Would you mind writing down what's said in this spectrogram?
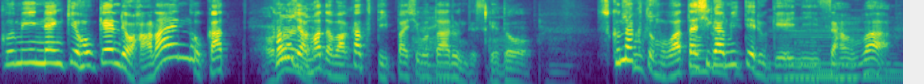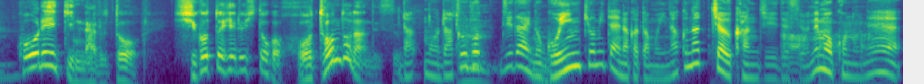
国民年金保険料払えんのか？彼女はまだ若くていっぱい仕事あるんですけど、少なくとも私が見てる芸人さんは高齢期になると仕事減る人がほとんどなんです。らもう落語時代のご隠居みたいな方もいなくなっちゃう感じですよね、うん。もうこのね。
